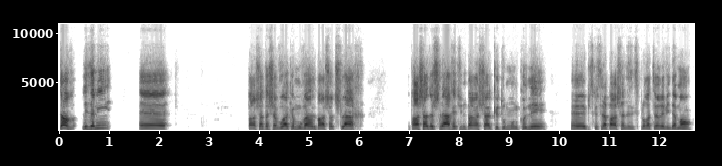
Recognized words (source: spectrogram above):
Tov, les amis, euh, Parashat Hashavua, Kamouvan, Parashat Shlach. Parashat de Shlach est une paracha que tout le monde connaît, euh, puisque c'est la paracha des explorateurs, évidemment.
